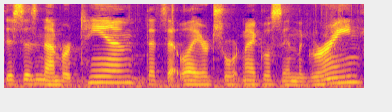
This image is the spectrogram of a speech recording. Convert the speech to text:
This is number 10. That's that layered short necklace in the green.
